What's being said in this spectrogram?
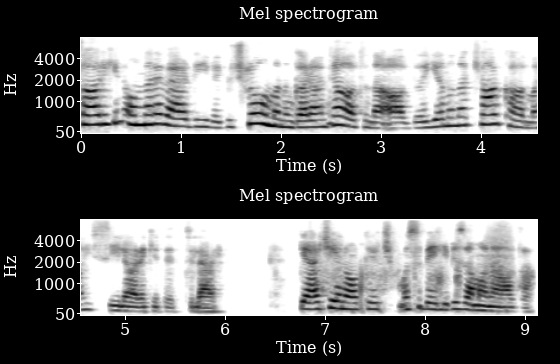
tarihin onlara verdiği ve güçlü olmanın garanti altına aldığı yanına kar kalma hissiyle hareket ettiler. Gerçeğin ortaya çıkması belli bir zaman aldı.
